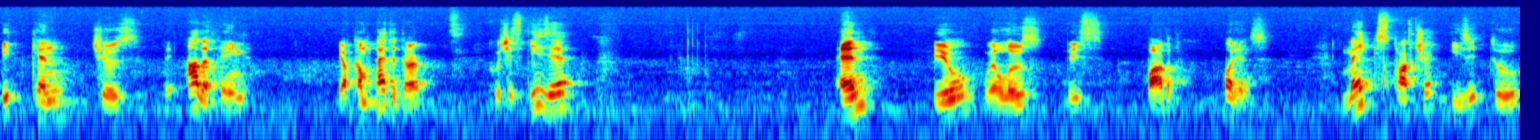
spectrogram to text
it can choose the other thing, your competitor, which is easier, and you will lose this part of audience. Make structure easy to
